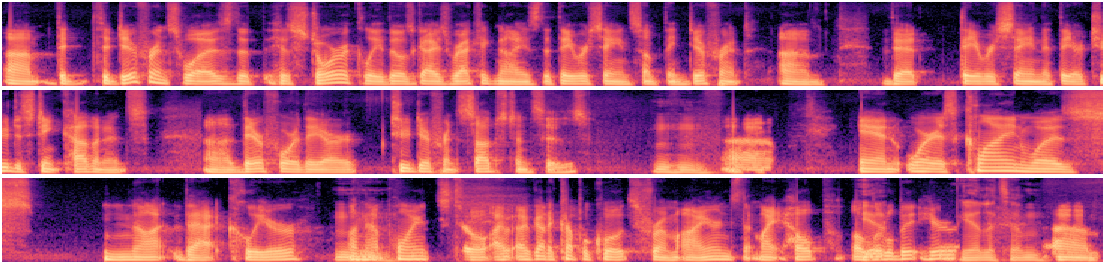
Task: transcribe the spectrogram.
Um, the the difference was that historically those guys recognized that they were saying something different. Um, that they were saying that they are two distinct covenants, uh, therefore they are two different substances. Mm-hmm. Uh, and whereas Kline was not that clear mm-hmm. on that mm-hmm. point. So I, have got a couple quotes from Irons that might help a yeah. little bit here. Yeah, let's have them. Um,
